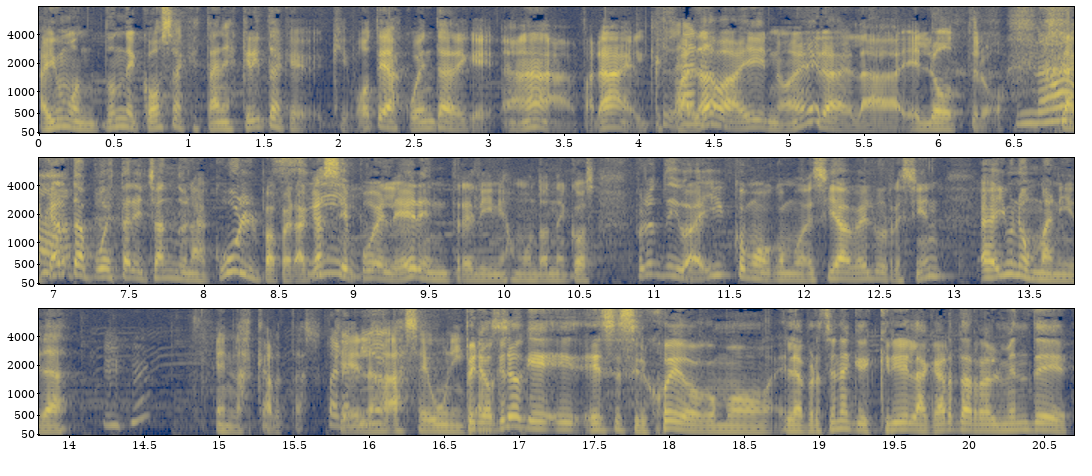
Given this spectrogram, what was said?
Hay un montón de cosas que están escritas que, que vos te das cuenta de que, ah, pará, el que Claro. fallaba ahí no era la- el otro. No. La carta puede estar echando una culpa, pero acá se puede leer entre líneas un montón de cosas. Pero te digo, ahí, como, como decía Belu recién, hay una humanidad en las cartas Para que mí- las hace únicas. Pero creo que e- ese es el juego, como la persona que escribe la carta realmente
